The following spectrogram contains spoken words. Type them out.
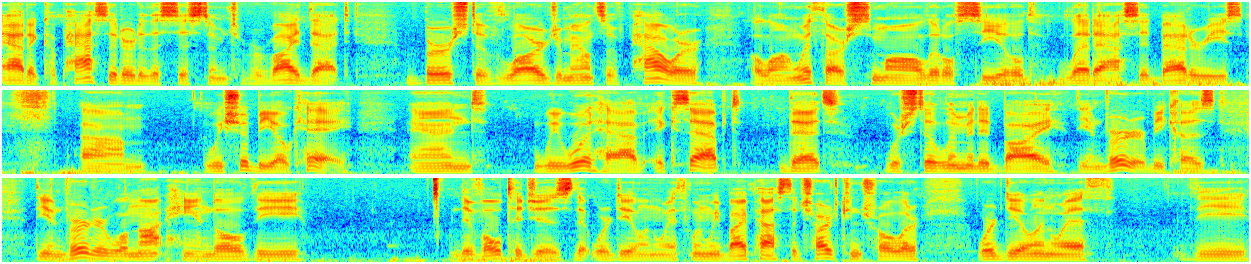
add a capacitor to the system to provide that burst of large amounts of power along with our small little sealed lead acid batteries, um, we should be okay. And we would have, except that we're still limited by the inverter because the inverter will not handle the the voltages that we're dealing with. When we bypass the charge controller, we're dealing with the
